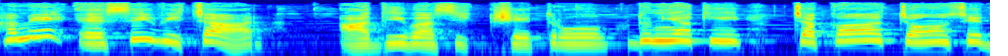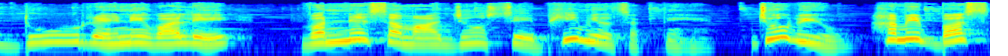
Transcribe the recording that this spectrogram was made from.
हमें ऐसे विचार आदिवासी क्षेत्रों दुनिया की चकाचौंध से दूर रहने वाले वन्य समाजों से भी मिल सकते हैं। जो भी हो हमें बस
